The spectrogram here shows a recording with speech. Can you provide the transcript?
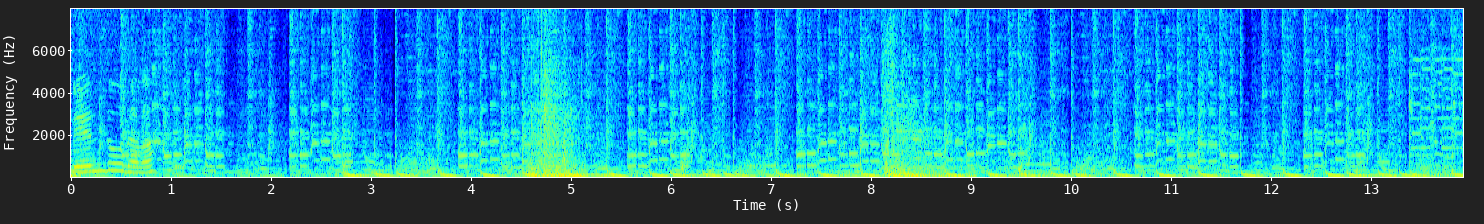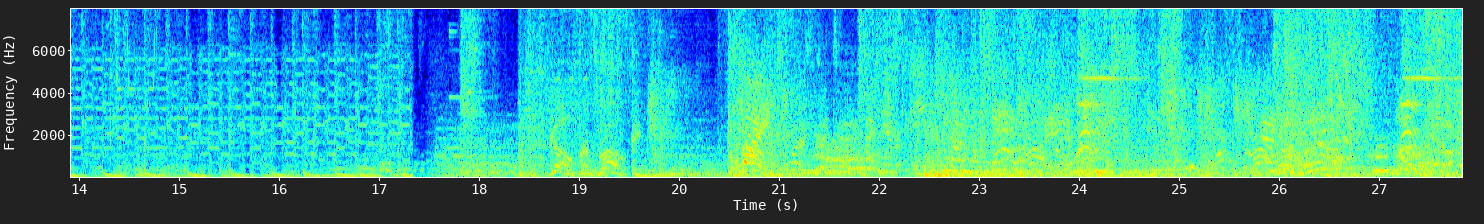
面倒だわ for broke. Fight! First attack. I've never seen a.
